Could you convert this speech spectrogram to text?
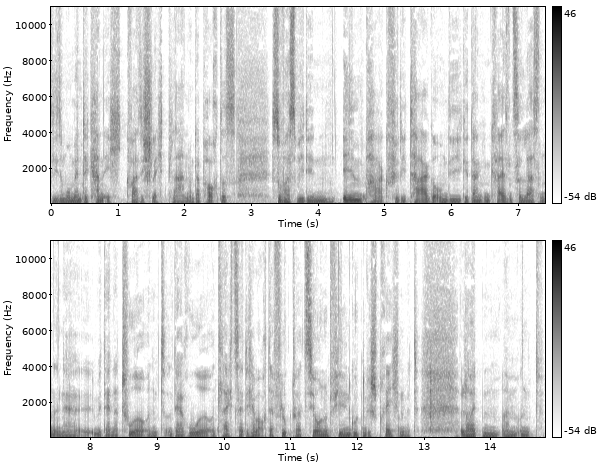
diese Momente kann ich quasi schlecht planen. Und da braucht es sowas wie den Ilmpark für die Tage, um die Gedanken kreisen zu lassen in der, mit der Natur und, und der Ruhe und gleichzeitig aber auch der Fluktuation und vielen guten Gesprächen mit Leuten. Ähm, und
